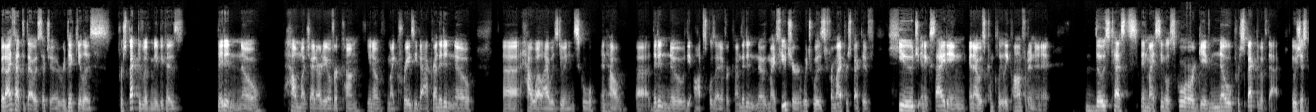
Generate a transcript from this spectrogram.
but I thought that that was such a ridiculous perspective of me because they didn't know how much I'd already overcome, you know, my crazy background. They didn't know uh, how well I was doing in school and how uh, they didn't know the obstacles I'd overcome. They didn't know my future, which was, from my perspective, huge and exciting and I was completely confident in it. Those tests in my single score gave no perspective of that. It was just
